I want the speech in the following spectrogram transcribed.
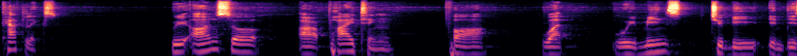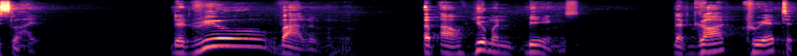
Catholics, we also are fighting for what we mean to be in this life. The real value of our human beings that God created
